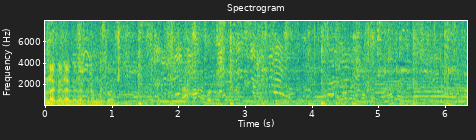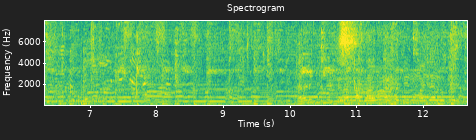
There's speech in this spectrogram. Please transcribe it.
અલગ અલગ અલગ રમતો. જે કામ જે કરું છું.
